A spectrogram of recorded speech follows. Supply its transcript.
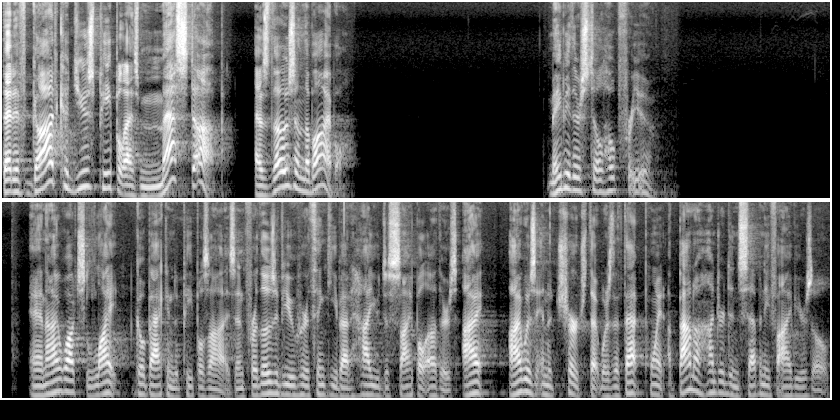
that if God could use people as messed up as those in the Bible, maybe there's still hope for you. And I watched light go back into people's eyes. And for those of you who are thinking about how you disciple others, I, I was in a church that was at that point about 175 years old,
